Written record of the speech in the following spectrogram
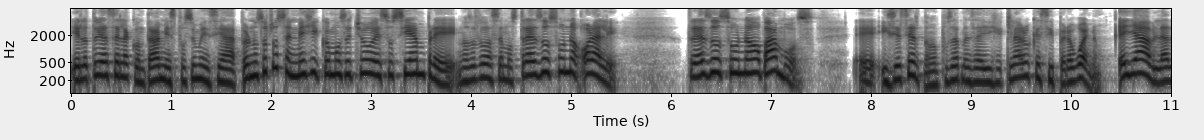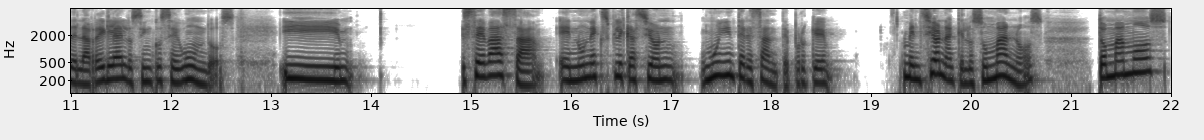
Y el otro día se la contaba a mi esposo y me decía, pero nosotros en México hemos hecho eso siempre. Nosotros hacemos 3, 2, 1, órale. 3, 2, 1, vamos. Eh, y sí es cierto, me puse a pensar y dije, claro que sí, pero bueno, ella habla de la regla de los cinco segundos y se basa en una explicación muy interesante porque menciona que los humanos tomamos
